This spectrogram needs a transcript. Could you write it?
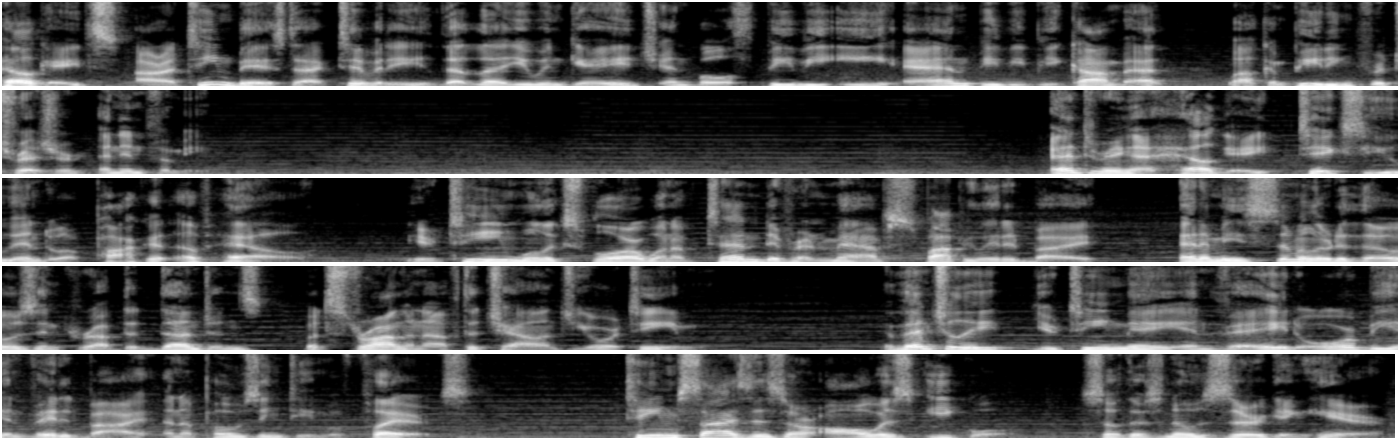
Hellgates are a team based activity that let you engage in both PvE and PvP combat while competing for treasure and infamy. Entering a Hellgate takes you into a pocket of hell. Your team will explore one of 10 different maps populated by enemies similar to those in corrupted dungeons, but strong enough to challenge your team. Eventually, your team may invade or be invaded by an opposing team of players. Team sizes are always equal, so there's no zerging here.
